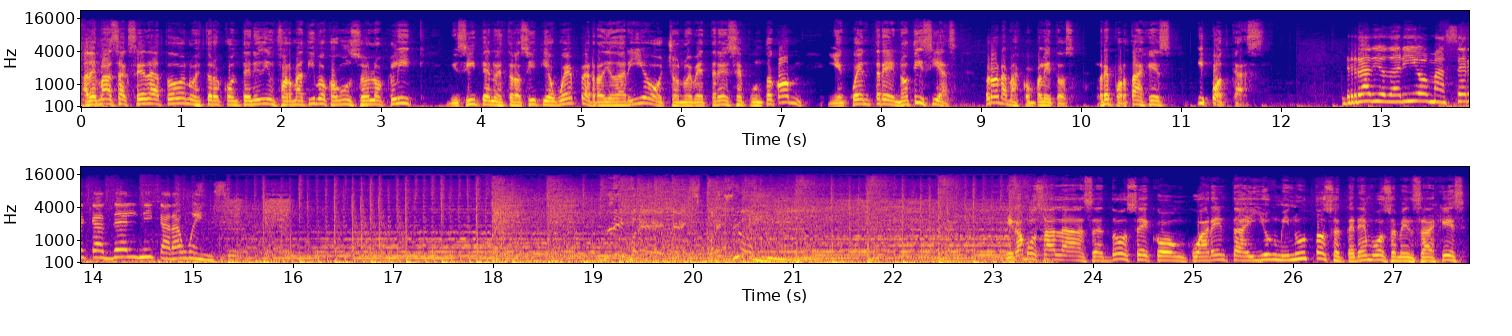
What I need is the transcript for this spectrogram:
Además, acceda a todo nuestro contenido informativo con un solo clic. Visite nuestro sitio web Radio Darío 8913.com y encuentre noticias, programas completos, reportajes y podcasts. Radio Darío más cerca del nicaragüense. Llegamos a las 12 con 41 minutos. Tenemos mensajes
